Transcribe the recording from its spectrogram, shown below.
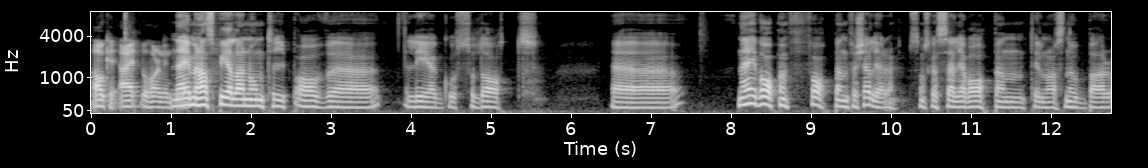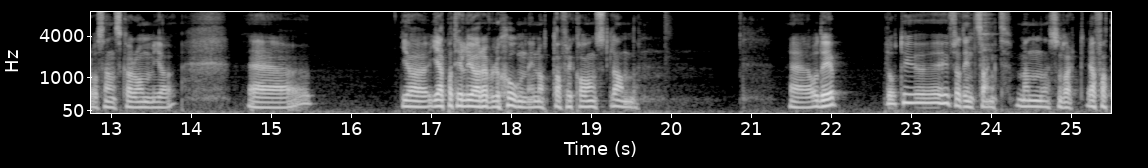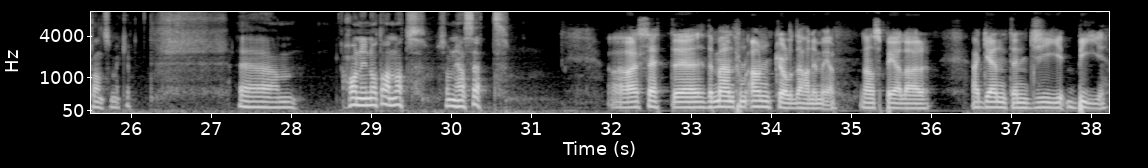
Okej, nej, då har den inte Nej, men han spelar någon typ av eh, legosoldat. Eh, nej, vapen, vapenförsäljare. Som ska sälja vapen till några snubbar och sen ska de gö- eh, gö- hjälpa till att göra revolution i något afrikanskt land. Eh, och det låter ju hyfsat intressant. Men som sagt, jag fattar inte så mycket. Eh, har ni något annat som ni har sett? Jag har sett eh, The Man from Uncle där han är med Där han spelar agenten GB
